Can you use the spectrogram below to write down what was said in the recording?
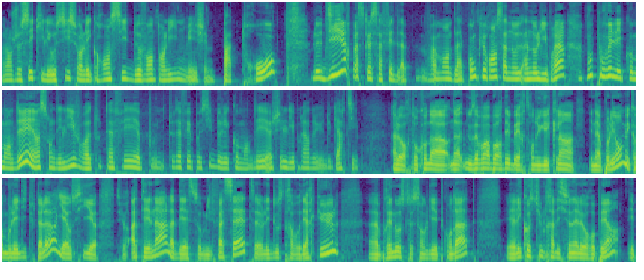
Alors, je sais qu'il est aussi sur les grands sites de vente en ligne, mais j'aime pas trop le dire parce que ça fait vraiment de la concurrence à nos, libraires. Vous pouvez les commander. Hein, ce sont des livres tout à fait, tout à fait possible de les commander chez le libraire du quartier. Alors, donc on a, nous avons abordé Bertrand du Guesclin et Napoléon, mais comme vous l'avez dit tout à l'heure, il y a aussi euh, sur Athéna, la déesse aux mille facettes, euh, les douze travaux d'Hercule, euh, Brénost, le sanglier de Condate, et les costumes traditionnels européens, et,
